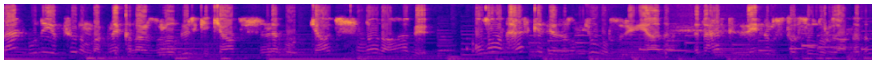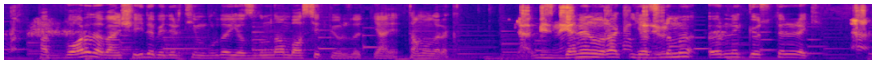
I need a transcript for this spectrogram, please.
ben bunu yapıyorum bak ne kadar zor olabilir ki kağıt üstünde bu. Kağıt üstünde o da abi. O zaman herkes yazılımcı olurdu dünyada. Ya da herkes render ustası olurdu anladın mı? Ha bu arada ben şeyi de belirteyim. Burada yazılımdan bahsetmiyoruz da yani tam olarak. Ya Biz ne genel olarak yazılımı örnek göstererek Ha,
